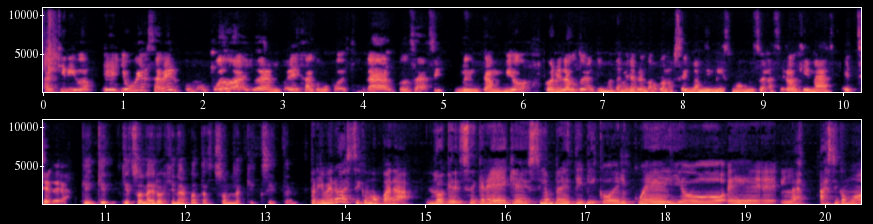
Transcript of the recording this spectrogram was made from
adquirido, eh, yo voy a saber cómo puedo ayudar a mi pareja, cómo puedo estimular, cosas así. En cambio, con el autoerotismo también aprendo a conocerme a mí mismo, mis zonas erógenas, etcétera. ¿Qué, qué, qué zonas erógenas? ¿Cuántas son las que existen? Primero, así como para lo que se cree que es siempre típico, el cuello, eh, así como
